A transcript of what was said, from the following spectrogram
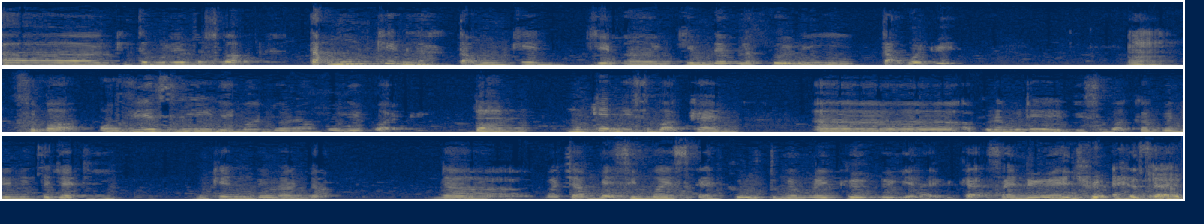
uh, kita boleh tu sebab tak mungkin lah tak mungkin game, uh, game developer ni tak buat duit hmm. sebab obviously memang orang boleh buat duit dan mungkin disebabkan uh, apa nama dia disebabkan benda ni terjadi mungkin orang nak nak macam maximizekan keuntungan mereka ke ialah dekat sana kan US kan.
